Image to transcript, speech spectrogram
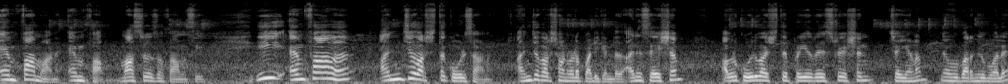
എം ഫാം ആണ്. M pharm masters of pharmacy ഈ എം ഫാം അഞ്ച് വർഷത്തെ കോഴ്സാണ് അഞ്ച് വർഷമാണ് ഇവിടെ പഠിക്കേണ്ടത്. അതിനുശേഷം അവർക്ക് ഒരു വർഷത്തെ പ്രീ രജിസ്ട്രേഷൻ ചെയ്യണം. ഞാൻ പറഞ്ഞതുപോലെ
